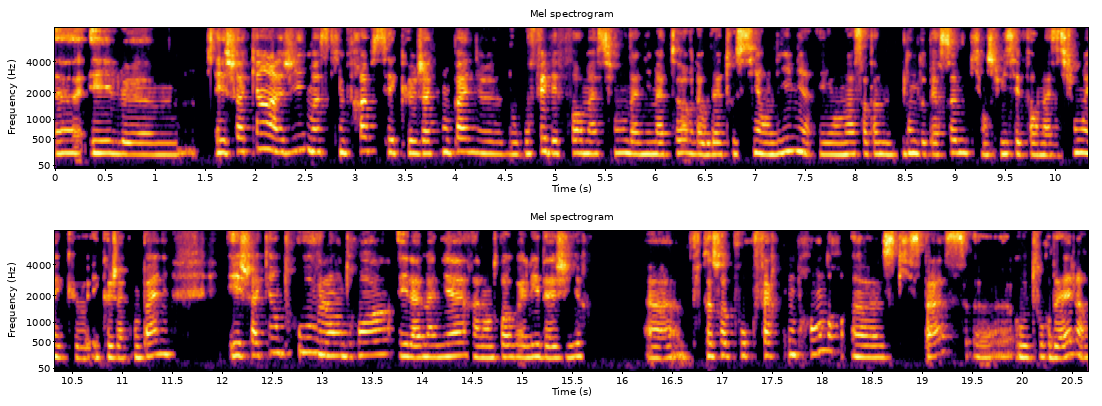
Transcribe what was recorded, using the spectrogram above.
euh, et, chacun agit. Moi, ce qui me frappe, c'est que j'accompagne, donc on fait des formations d'animateurs là où d'être aussi en ligne et on a un certain nombre de personnes qui ont suivi ces formations et que, j'accompagne. Et chacun trouve l'endroit et la manière à l'endroit où est d'agir, euh, que ce soit pour faire comprendre euh, ce qui se passe euh, autour d'elle, euh,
